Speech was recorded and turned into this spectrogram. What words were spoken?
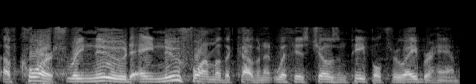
of course, renewed a new form of the covenant with his chosen people through Abraham.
